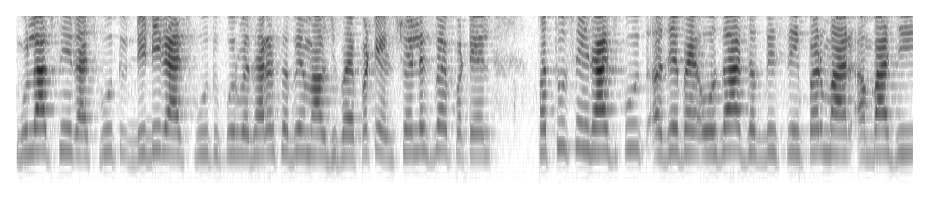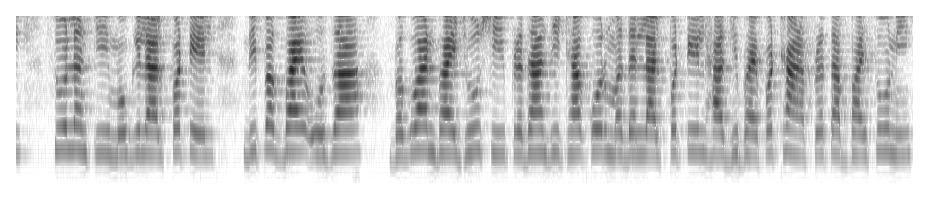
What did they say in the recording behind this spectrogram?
ગુલાબસિંહ રાજપૂત, ડીડી રાજપૂત, પૂર્વ ધારાસભ્ય માવજીભાઈ પટેલ, શૈલેષભાઈ પટેલ પથ્થુસિંહ રાજપૂત, અજયભાઈ ઓઝા, જગદીશસિંહ પરમાર, અંબાજી સોલંકી, મોગીલાલ પટેલ, દીપકભાઈ ઓઝા ભગવાનભાઈ જોશી, પ્રધાનજી ઠાકોર, મદનલાલ પટેલ, હાજીભાઈ પઠાણ, પ્રતાપભાઈ સોની,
